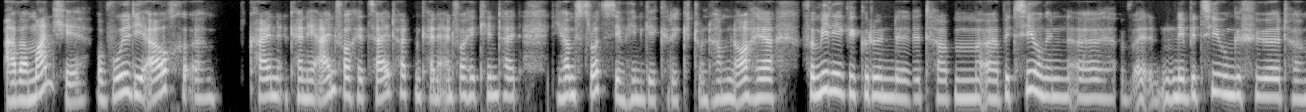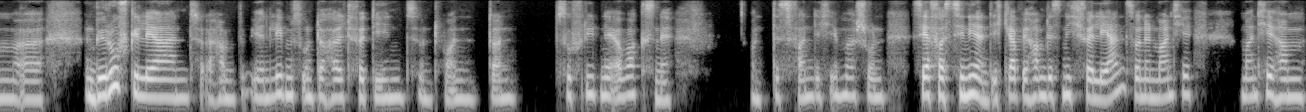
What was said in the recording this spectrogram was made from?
Aber manche, obwohl die auch ähm, keine, keine einfache Zeit hatten, keine einfache Kindheit, die haben es trotzdem hingekriegt und haben nachher Familie gegründet, haben äh, Beziehungen, äh, eine Beziehung geführt, haben äh, einen Beruf gelernt, haben ihren Lebensunterhalt verdient und waren dann zufriedene Erwachsene. Und das fand ich immer schon sehr faszinierend. Ich glaube, wir haben das nicht verlernt, sondern manche Manche haben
